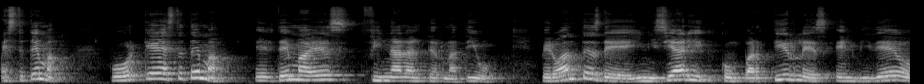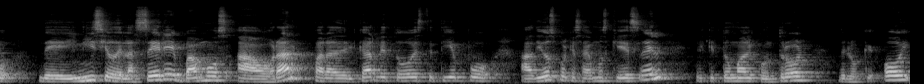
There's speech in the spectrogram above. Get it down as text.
este tema. ¿Por qué este tema? El tema es final alternativo. Pero antes de iniciar y compartirles el video de inicio de la serie, vamos a orar para dedicarle todo este tiempo a Dios porque sabemos que es Él el que toma el control de lo que hoy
